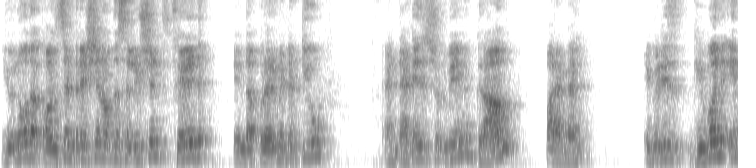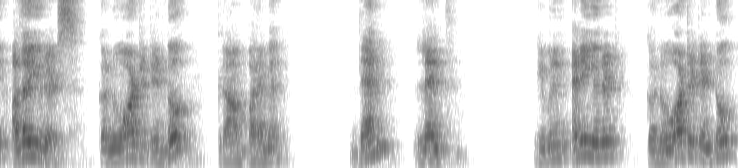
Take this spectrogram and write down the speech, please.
you know the concentration of the solution filled in the polarimeter tube and that is should be in gram per ml. If it is given in other units, convert it into gram per ml. Then length. Given in any unit convert it into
